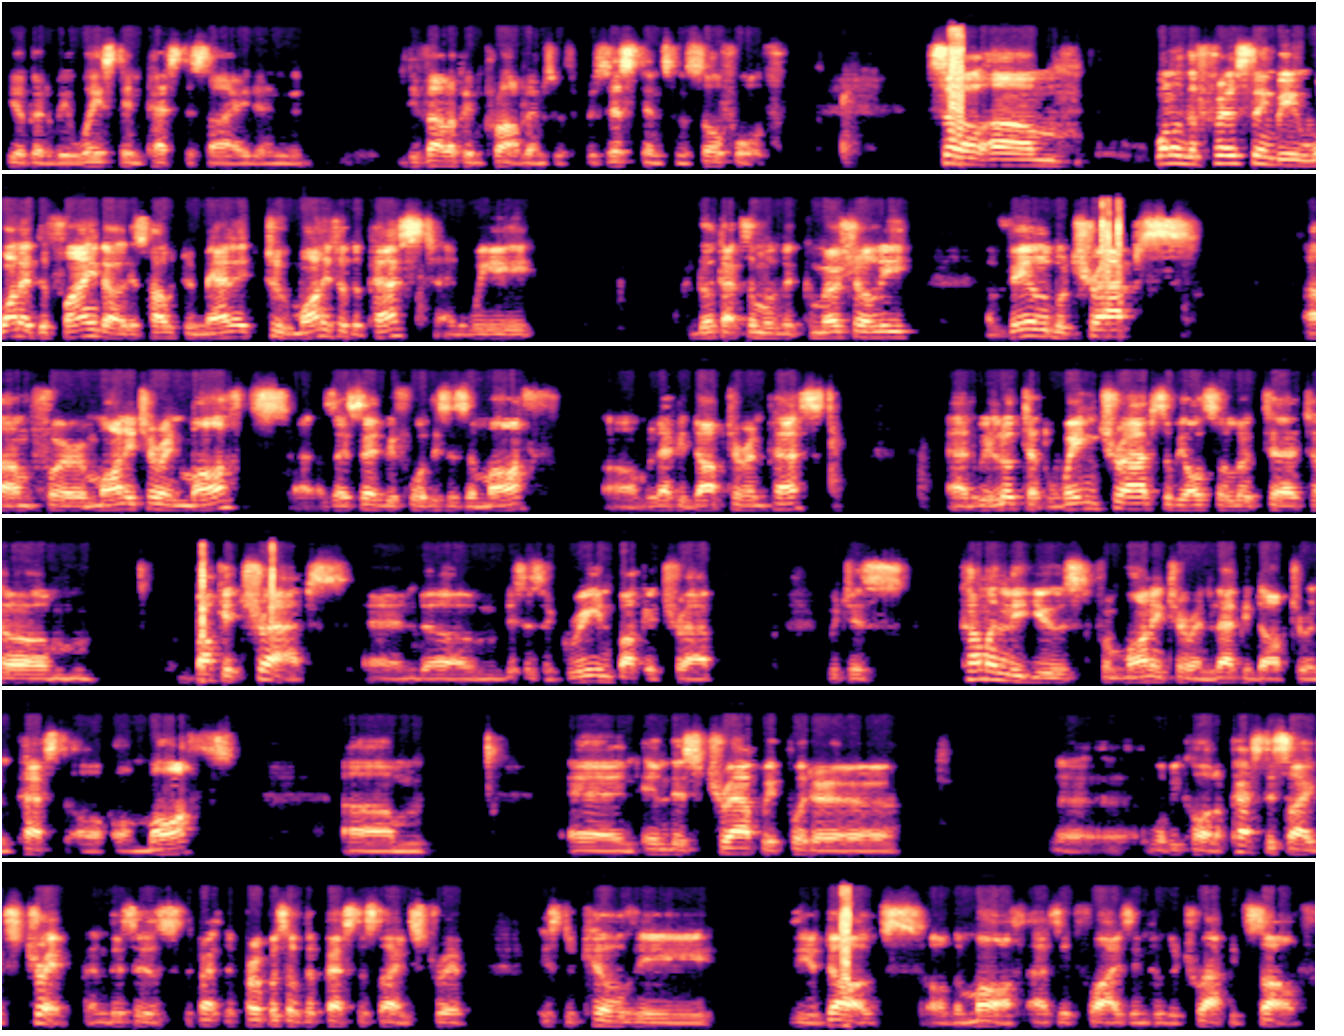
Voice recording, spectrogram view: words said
you're going to be wasting pesticide and developing problems with resistance and so forth. So um, one of the first things we wanted to find out is how to manage to monitor the pest, and we looked at some of the commercially available traps um, for monitoring moths. As I said before, this is a moth, um, Lepidopteran pest. And we looked at wing traps. So we also looked at um, bucket traps. And um, this is a green bucket trap, which is commonly used for monitoring Lepidopteran pests or, or moths. Um, and in this trap, we put a, uh, what we call a pesticide strip. And this is the, the purpose of the pesticide strip is to kill the, the adults or the moth as it flies into the trap itself.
